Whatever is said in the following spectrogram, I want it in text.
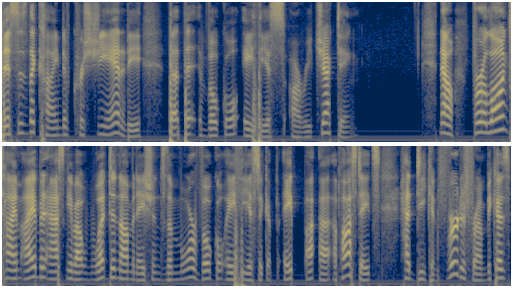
this is the kind of Christianity that the vocal atheists are rejecting? Now, for a long time, I have been asking about what denominations the more vocal atheistic uh, apostates had deconverted from because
